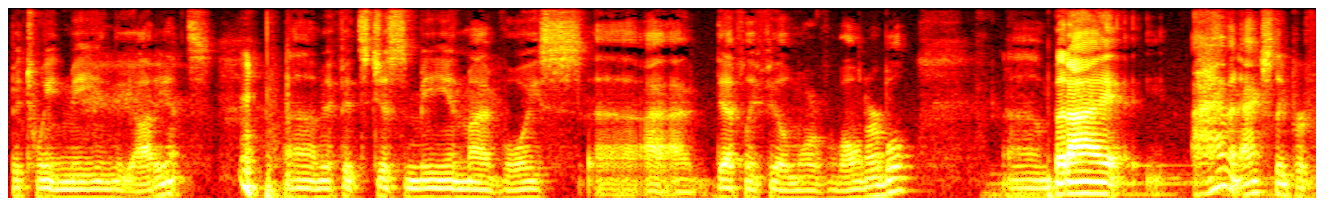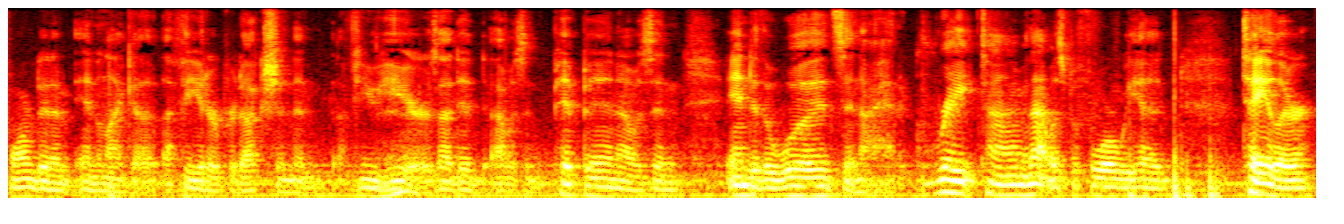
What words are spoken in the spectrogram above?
between me and the audience. Um, if it's just me and my voice, uh, I, I, definitely feel more vulnerable. Um, but I I haven't actually performed in, a, in like a, a, theater production in a few years. I did. I was in Pippin. I was in Into the Woods, and I had a great time. And that was before we had Taylor.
